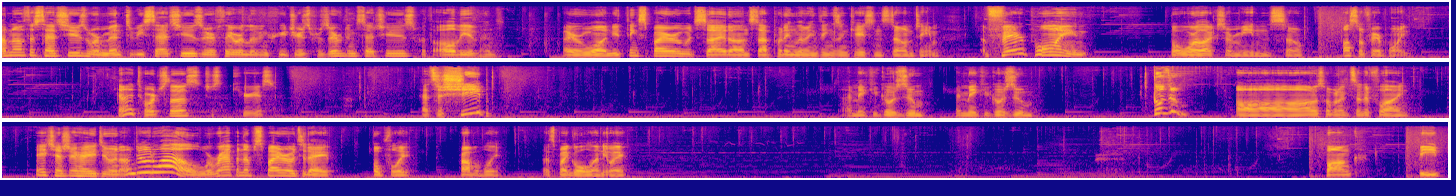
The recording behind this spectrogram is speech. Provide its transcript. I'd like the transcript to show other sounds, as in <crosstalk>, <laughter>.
I don't know if the statues were meant to be statues or if they were living creatures preserved in statues with all the events. Higher one. You'd think Spyro would side on stop putting living things in case and stone team. Fair point! But warlocks are mean, so also fair point. Can I torch those? Just curious. That's a sheep! I make it go zoom. I make it go zoom. Go zoom! Aww, I was hoping I'd send it flying. Hey Xeshire, how you doing? I'm doing well! We're wrapping up Spyro today. Hopefully. Probably. That's my goal anyway. Bonk. Beep.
